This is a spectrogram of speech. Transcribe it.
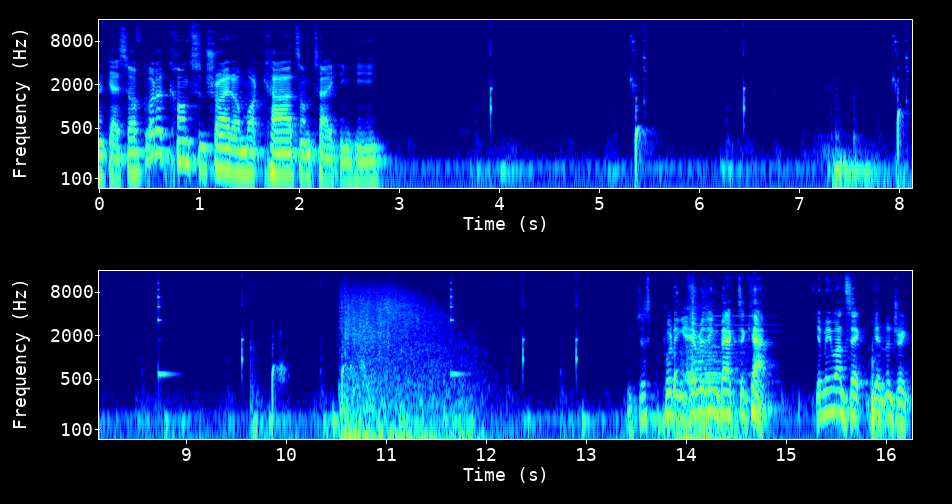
Okay, so I've got to concentrate on what cards I'm taking here. Just putting everything back to cap. Give me one sec. Getting a drink.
